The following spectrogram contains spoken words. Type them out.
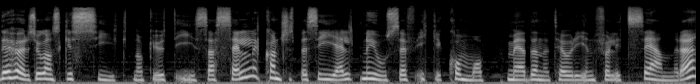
Det høres jo ganske sykt nok ut i seg selv, kanskje spesielt når Josef ikke kom opp med denne teorien før litt senere,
